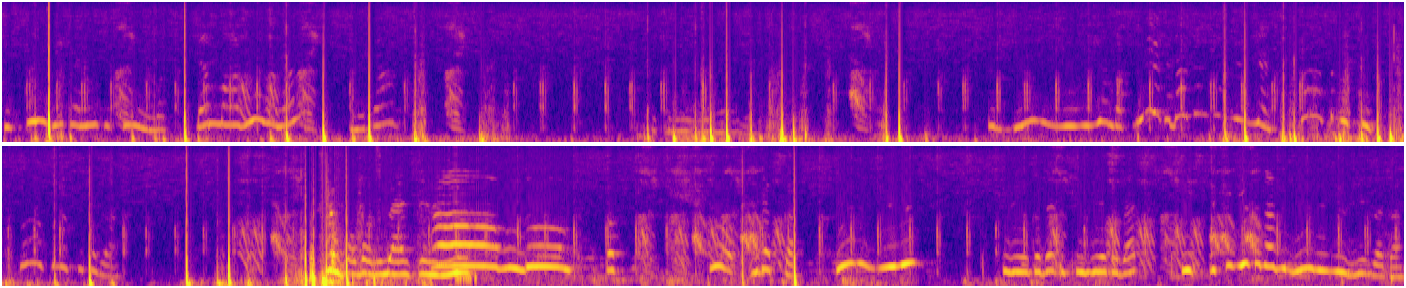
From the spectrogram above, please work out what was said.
Sesliyim diye kendimi sesliyim. Bak ben maviyim ama Metan Yüzeceğim bak buraya kadar ben yüzeceğim. Burası basit. Burası basit kadar. Babanı ben seni. Aa buldum. Bak. Şu, bir dakika. Dümdüz yürü. Şuraya kadar, ikinciye kadar. Bir, üçüncüye kadar bir dümdüz yürüyeceğiz zaten.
